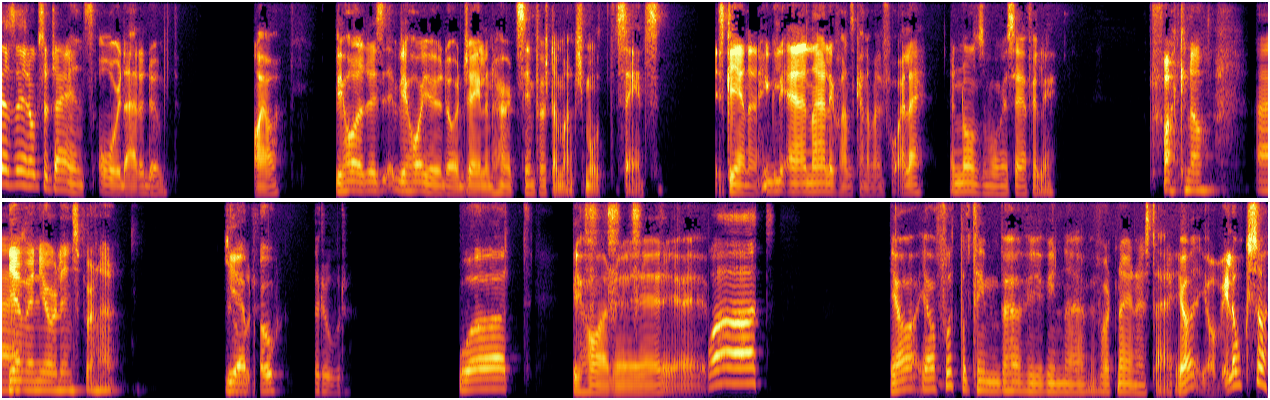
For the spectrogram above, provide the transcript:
Jag säger också Giants. Oj, det här är dumt. Ja, ja. Vi har, vi har ju då Jalen Hurts sin första match mot Saints. Vi ska ge en, hygglig, en ärlig chans kan han väl få, eller? Är det någon som vågar säga Philly? Fuck no. Eh, Ge mig New Orleans på den här. Yeah bro. Bror. What? Vi har... Eh, What? Ja, ja fotbollsteam behöver ju vinna över Fort Niners där. Jag, jag vill också,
